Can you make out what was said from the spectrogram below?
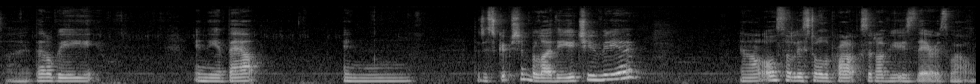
So that'll be in the about in the description below the YouTube video and I'll also list all the products that I've used there as well.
